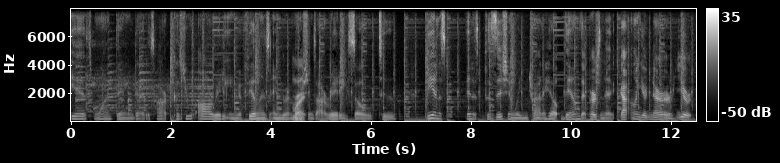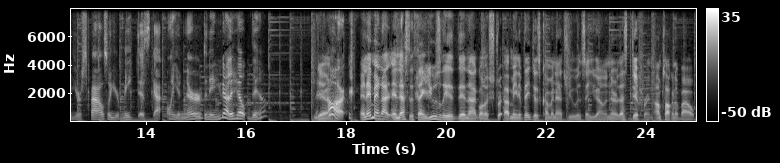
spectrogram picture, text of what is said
It's one thing that is hard because you already in your feelings and your emotions already. So to be in a in a position where you're trying to help them, that person that got on your nerve, your your spouse or your mate that's got on your nerves, and then you got to help them. Yeah. Hard. And they may not, and that's the thing. Usually, they're not going to. Str- I mean, if they just coming at you and saying you got on the nerve, that's different. I'm talking about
